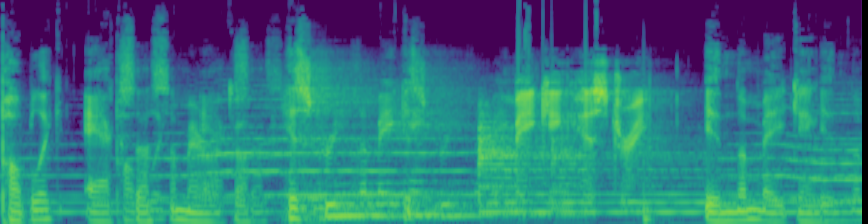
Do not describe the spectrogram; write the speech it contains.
Public Access America. History in the making. Making history in the making. In the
